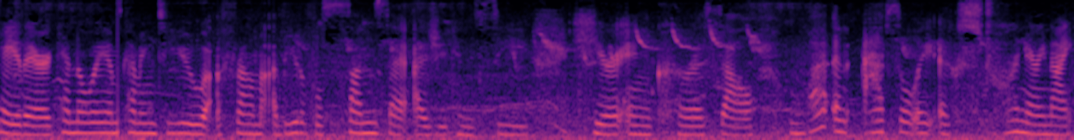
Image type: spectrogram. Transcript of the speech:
Hey there, Kendal Williams coming to you from a beautiful sunset as you can see here in Curacao. What an absolutely extraordinary night.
